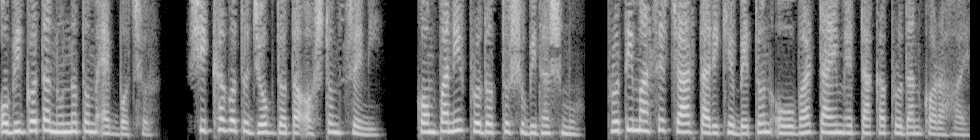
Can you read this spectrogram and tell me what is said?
অভিজ্ঞতা ন্যূনতম এক বছর, শিক্ষাগত যোগ্যতা অষ্টম শ্রেণি, কোম্পানির প্রদত্ত সুবিধাসমূহ, প্রতি মাসের চার তারিখে বেতন ও ওভার টাইম এর টাকা প্রদান করা হয়,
